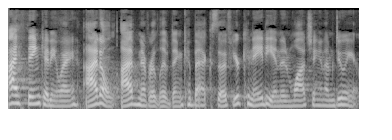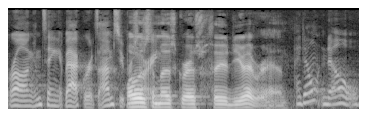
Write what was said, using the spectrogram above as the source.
I think anyway. I don't. I've never lived in Quebec, so if you're Canadian and watching and I'm doing it wrong and saying it backwards, I'm super sorry. What was sorry. the most gross food you ever had? I don't know.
